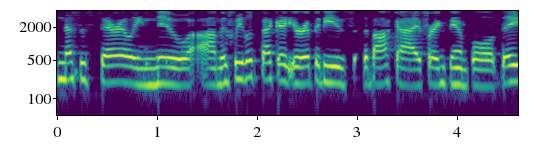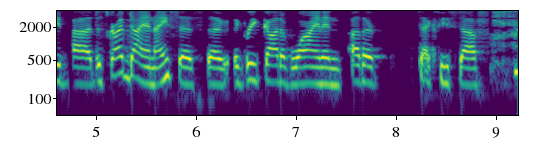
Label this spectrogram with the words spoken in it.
necessarily new. Um, if we look back at Euripides, the Bacchae, for example, they uh, describe Dionysus, the, the Greek god of wine and other sexy stuff.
